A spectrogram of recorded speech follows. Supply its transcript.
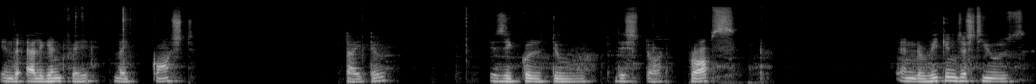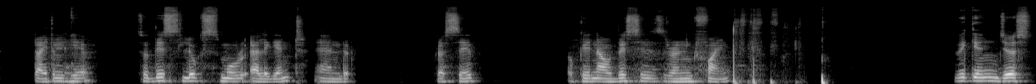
in the elegant way like const title is equal to this dot props. And we can just use title here so this looks more elegant and press save okay now this is running fine. We can just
